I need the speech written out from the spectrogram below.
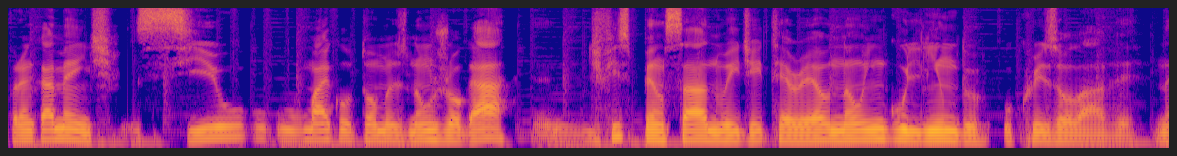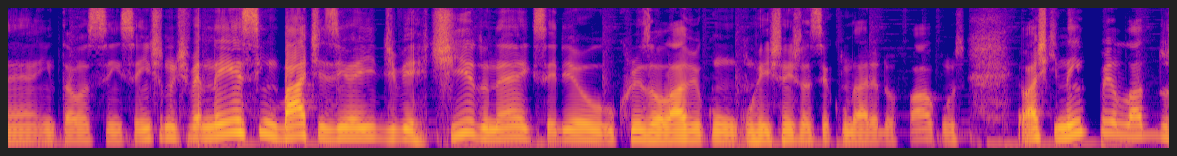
francamente, se o, o, Michael Thomas não jogar, é difícil pensar no AJ Terrell não engolindo o Chris Olave, né? Então, assim, se a gente não tiver nem esse embatezinho aí divertido, né, que seria o, Chris Olave com, com o restante da secundária do Falcons, eu acho que nem pelo lado do,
